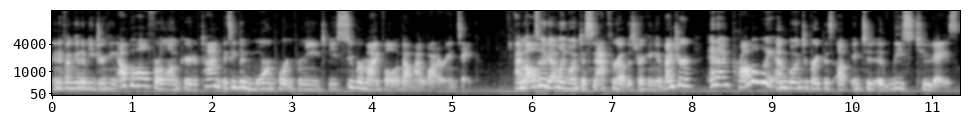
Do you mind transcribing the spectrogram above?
And if I'm going to be drinking alcohol for a long period of time, it's even more important for me to be super mindful about my water intake. I'm also definitely going to snack throughout this drinking adventure, and I probably am going to break this up into at least two days.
